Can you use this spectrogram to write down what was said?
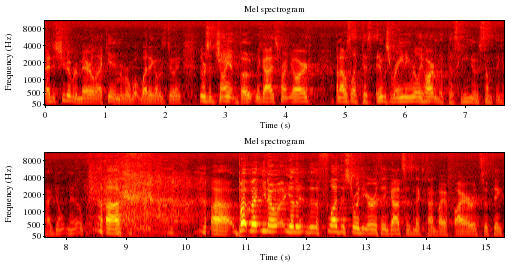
I had to shoot over to Maryland. I can't even remember what wedding I was doing. There was a giant boat in the guy's front yard, and I was like, does, and it was raining really hard. I'm like, does he know something I don't know? Uh, uh, but but you know, you know, the, the flood destroyed the earth, and God says next time by a fire. And so think,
